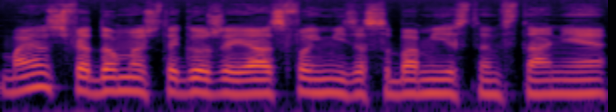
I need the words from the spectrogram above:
mając świadomość tego, że ja swoimi zasobami jestem w stanie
